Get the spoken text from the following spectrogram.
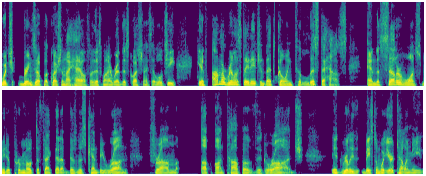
Which brings up a question I have for this. When I read this question, I said, "Well, gee, if I'm a real estate agent that's going to list a house and the seller wants me to promote the fact that a business can be run from up on top of the garage it really based on what you're telling me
